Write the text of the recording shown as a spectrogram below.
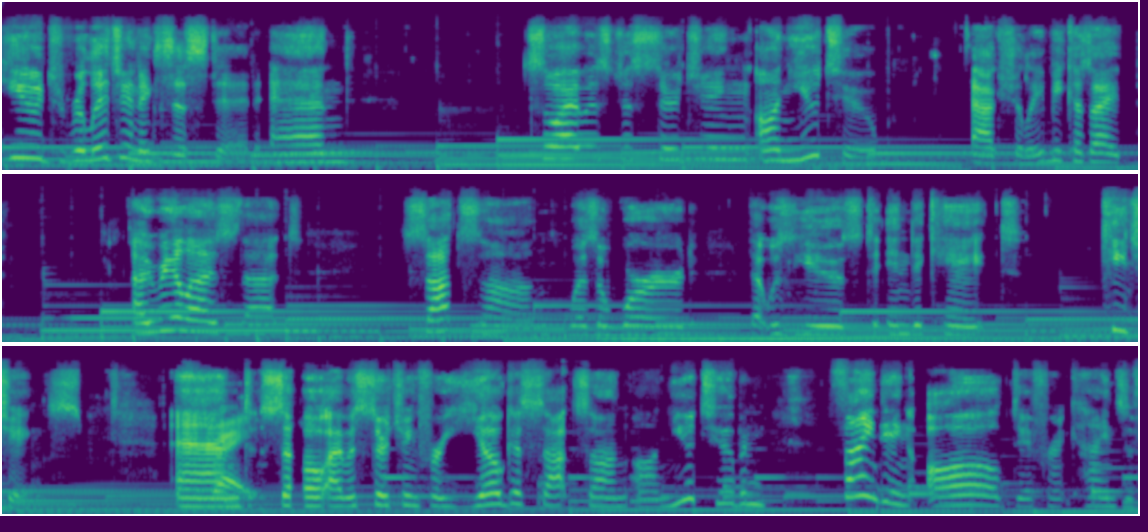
huge religion existed. And so I was just searching on YouTube actually because I I realized that satsang was a word that was used to indicate teachings. And Right. so I was searching for yoga satsang on YouTube and finding all different kinds of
